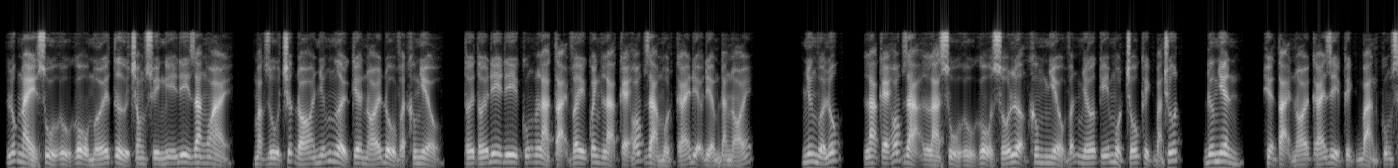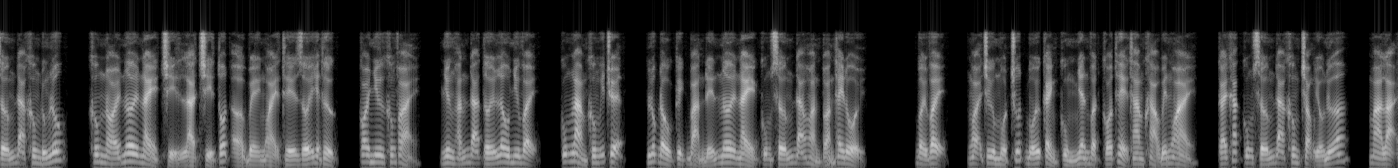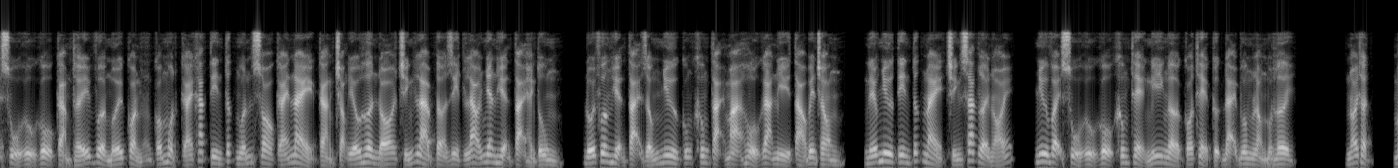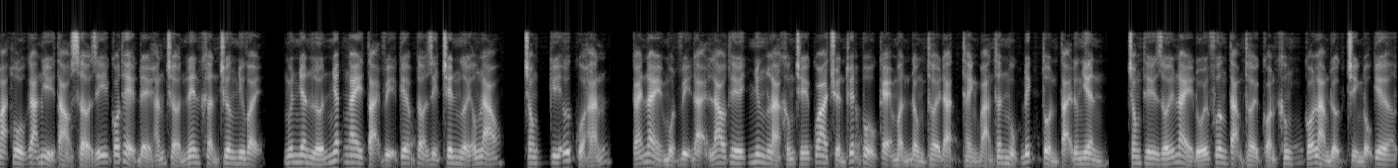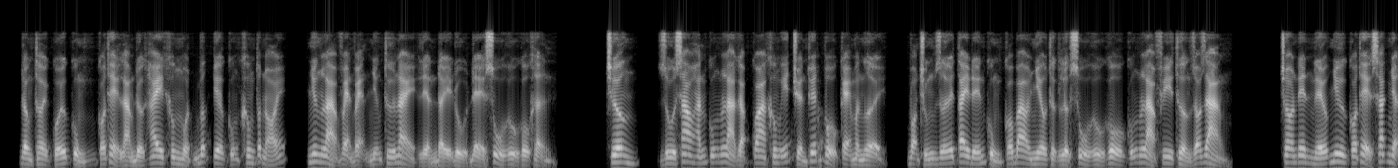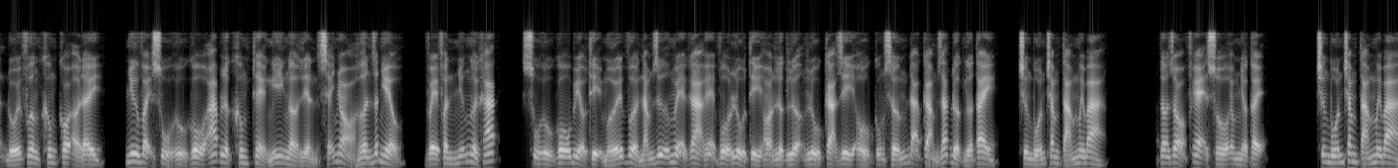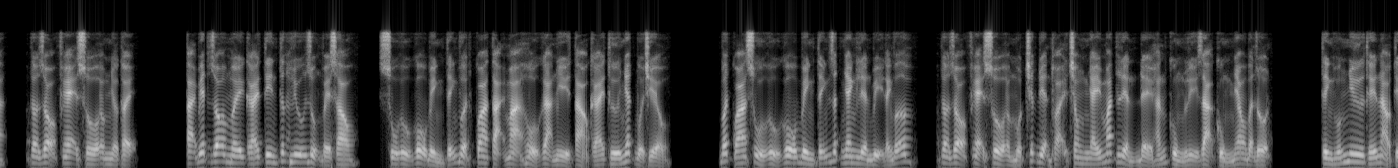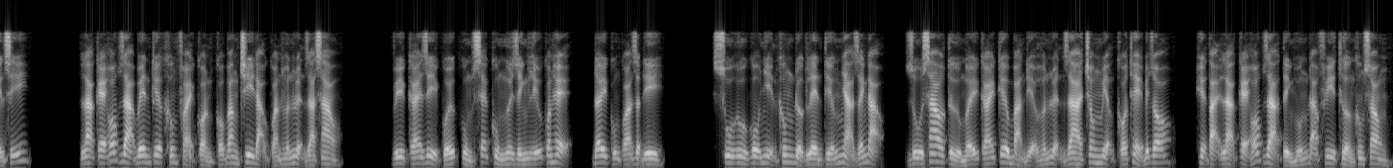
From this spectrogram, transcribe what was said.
Lúc này su hữu gỗ mới từ trong suy nghĩ đi ra ngoài, mặc dù trước đó những người kia nói đồ vật không nhiều tới tới đi đi cũng là tại vây quanh là kẻ óc giả một cái địa điểm đang nói. Nhưng vừa lúc là kẻ óc giả là sủ hữu gỗ số lượng không nhiều vẫn nhớ kỹ một chỗ kịch bản chút. Đương nhiên, hiện tại nói cái gì kịch bản cũng sớm đã không đúng lúc, không nói nơi này chỉ là chỉ tốt ở bề ngoài thế giới hiện thực, coi như không phải, nhưng hắn đã tới lâu như vậy, cũng làm không ít chuyện, lúc đầu kịch bản đến nơi này cũng sớm đã hoàn toàn thay đổi. Bởi vậy, ngoại trừ một chút bối cảnh cùng nhân vật có thể tham khảo bên ngoài, cái khác cũng sớm đã không trọng yếu nữa, mà lại sủ hữu gỗ cảm thấy vừa mới còn có một cái khác tin tức muốn so cái này càng trọng yếu hơn đó chính là tờ dịt lão nhân hiện tại hành tung đối phương hiện tại giống như cũng không tại mạ hổ gạn nhì tạo bên trong, nếu như tin tức này chính xác lời nói, như vậy sủ hữu gỗ không thể nghi ngờ có thể cực đại buông lòng một hơi. Nói thật, mạ hồ gan nghỉ tạo sở dĩ có thể để hắn trở nên khẩn trương như vậy, nguyên nhân lớn nhất ngay tại vị kia tợ dịch trên người ông lão, trong ký ức của hắn, cái này một vị đại lao thế nhưng là khống chế qua truyền thuyết bộ kệ mẩn đồng thời đạt thành bản thân mục đích tồn tại đương nhiên, trong thế giới này đối phương tạm thời còn không có làm được trình độ kia, đồng thời cuối cùng có thể làm được hay không một bước kia cũng không tốt nói, nhưng là vẹn vẹn những thứ này liền đầy đủ để sủ hữu gỗ khẩn. Trương dù sao hắn cũng là gặp qua không ít truyền thuyết bộ kệ mẩn người, bọn chúng dưới tay đến cùng có bao nhiêu thực lực sủ hữu gỗ cũng là phi thường rõ ràng. Cho nên nếu như có thể xác nhận đối phương không có ở đây, như vậy sủ hữu gỗ áp lực không thể nghi ngờ liền sẽ nhỏ hơn rất nhiều. Về phần những người khác, sủ hữu gỗ biểu thị mới vừa nắm giữ mẹ gà hệ vỗ lũ tỉ hòn lực lượng lũ cạ gì ổ cũng sớm đã cảm giác được ngứa tay. Chương bốn trăm tám mươi ba. Tờ dọ phẹ số âm nhờ cậy. Chương bốn trăm tám mươi ba. Tờ dọ phẹ số âm nhờ cậy. Tại biết rõ mấy cái tin tức hữu dụng về sau, sủ hữu gỗ bình tĩnh vượt qua tại mạ hổ gạn nghỉ tạo cái thứ nhất buổi chiều bất quá sủ hữu gỗ bình tĩnh rất nhanh liền bị đánh vỡ tờ dọ phẹ sổ ở một chiếc điện thoại trong nháy mắt liền để hắn cùng lì dạ cùng nhau bận rộn. Tình huống như thế nào tiến sĩ? Là kẻ óc dạ bên kia không phải còn có băng chi đạo quán huấn luyện ra sao? Vì cái gì cuối cùng sẽ cùng ngươi dính liễu quan hệ? Đây cũng quá giật đi. Su h u gỗ nhịn không được lên tiếng nhà danh đạo, dù sao từ mấy cái kêu bản địa huấn luyện ra trong miệng có thể biết rõ, hiện tại là kẻ óc dạ tình huống đã phi thường không xong.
